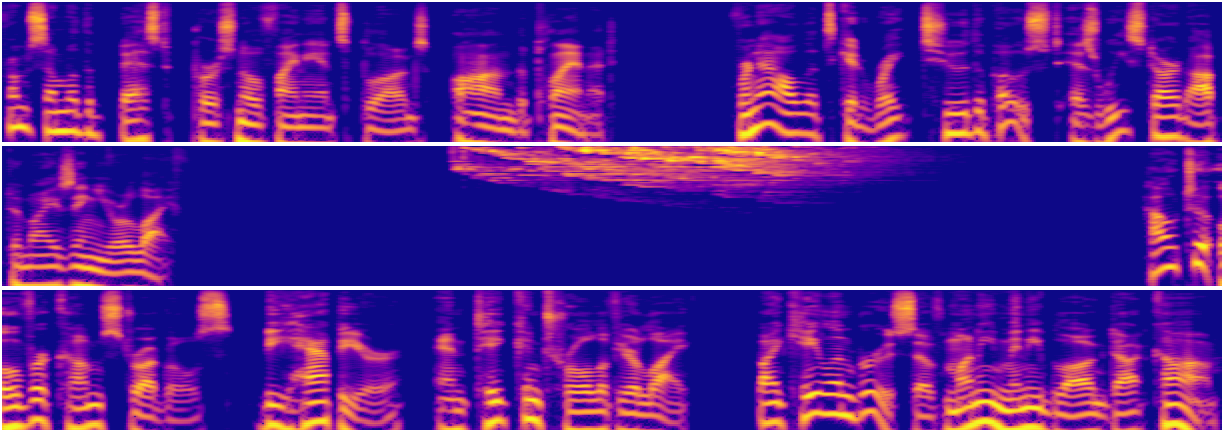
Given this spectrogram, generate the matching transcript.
from some of the best personal finance blogs on the planet. For now, let's get right to the post as we start optimizing your life. How to Overcome Struggles, Be Happier, and Take Control of Your Life by Kalen Bruce of MoneyMiniBlog.com.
